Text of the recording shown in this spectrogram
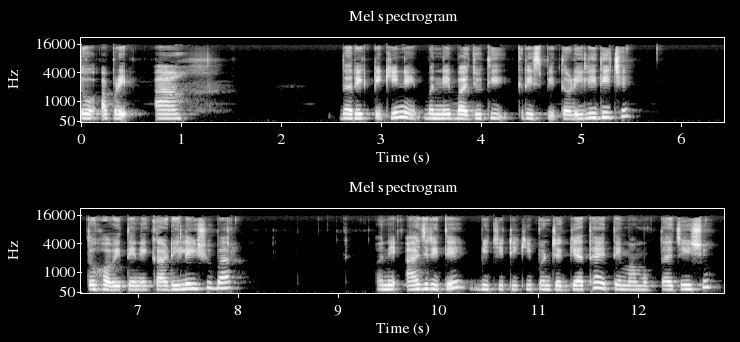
તો આપણે આ દરેક ટીકીને બંને બાજુથી ક્રિસ્પી તળી લીધી છે. તો હવે તેને કાઢી લઈશું બહાર. અને આ જ રીતે બીજી ટીકી પણ જગ્યા થાય તેમાં મૂકતા જઈશું.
